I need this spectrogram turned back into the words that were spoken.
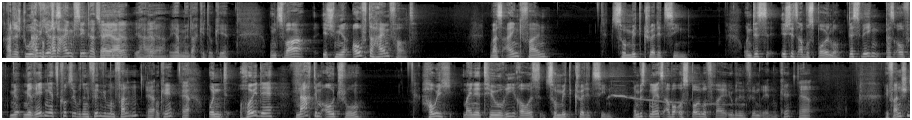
Hattest du Habe ich erst daheim gesehen Ja, tatsächlich. ja, ja, ja. Ich habe mir gedacht, geht okay. Und zwar ist mir auf der Heimfahrt was eingefallen zur Mid-Credit-Scene. Und das ist jetzt aber Spoiler. Deswegen, pass auf, wir, wir reden jetzt kurz über den Film, wie wir ihn fanden. Ja. Okay? Ja. Und heute nach dem Outro hau ich meine Theorie raus zur Mid-Credit-Scene. Dann müssten wir jetzt aber auch spoilerfrei über den Film reden, okay? Ja. Wie fandest du?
